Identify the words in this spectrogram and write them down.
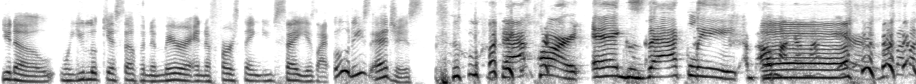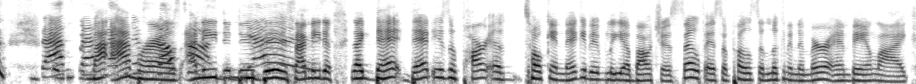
you know, when you look yourself in the mirror and the first thing you say is like, oh, these edges. like, that part. Exactly. Oh my uh, God. My uh, That's that my eyebrows. I need to do yes. this. I need to like that. That is a part of talking negatively about yourself as opposed to looking in the mirror and being like,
